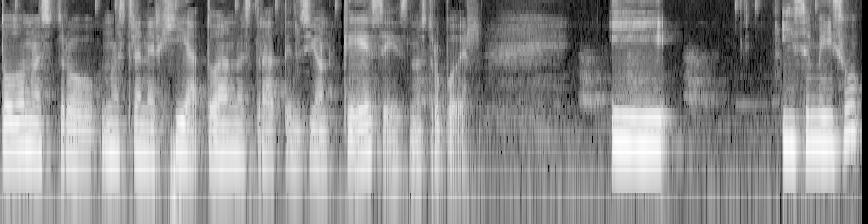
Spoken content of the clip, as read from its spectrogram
todo nuestro nuestra energía, toda nuestra atención, que ese es nuestro poder. Y y se me hizo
